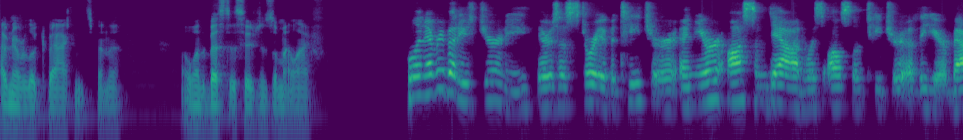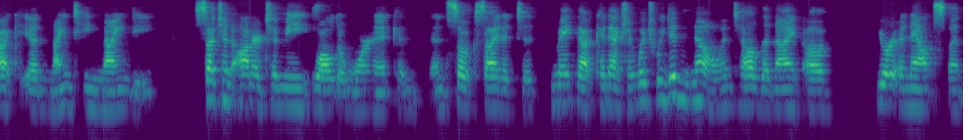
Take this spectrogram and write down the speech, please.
I've never looked back. And it's been a, one of the best decisions of my life. Well, in everybody's journey, there's a story of a teacher, and your awesome dad was also Teacher of the Year back in 1990. Such an honor to meet Waldo Warnick, and, and so excited to make that connection, which we didn't know until the night of your announcement.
